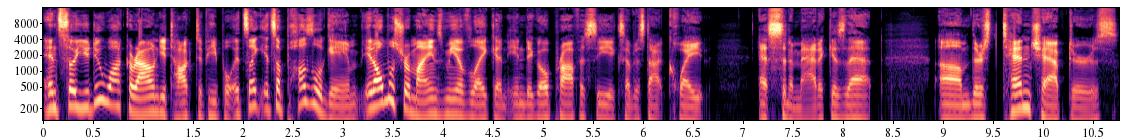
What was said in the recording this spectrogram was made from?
And so you do walk around, you talk to people. It's like it's a puzzle game. It almost reminds me of like an Indigo Prophecy, except it's not quite as cinematic as that. Um, there's 10 chapters,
